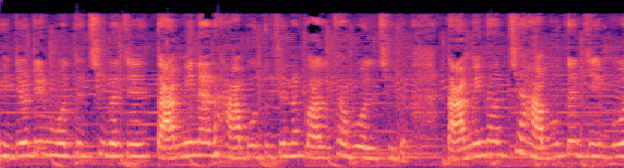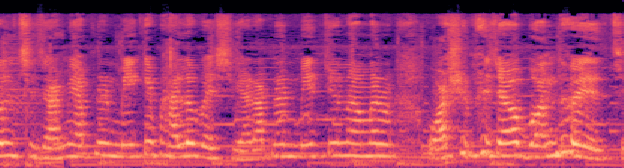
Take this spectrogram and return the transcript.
ভিডিওটির মধ্যে ছিল যে তামিন আর হাবু দুজনে কথা বলছিল। তামিন হচ্ছে হাবুকে যে বলছে যে আমি আপনার মেয়েকে ভালোবাসি আর আপনার মেয়ের জন্য আমার ওয়াশরুমে যাওয়া বন্ধ হয়েছে।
